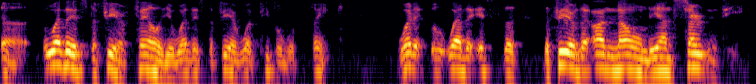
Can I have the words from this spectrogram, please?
Uh, whether it's the fear of failure, whether it's the fear of what people will think, whether, whether it's the, the fear of the unknown, the uncertainty,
